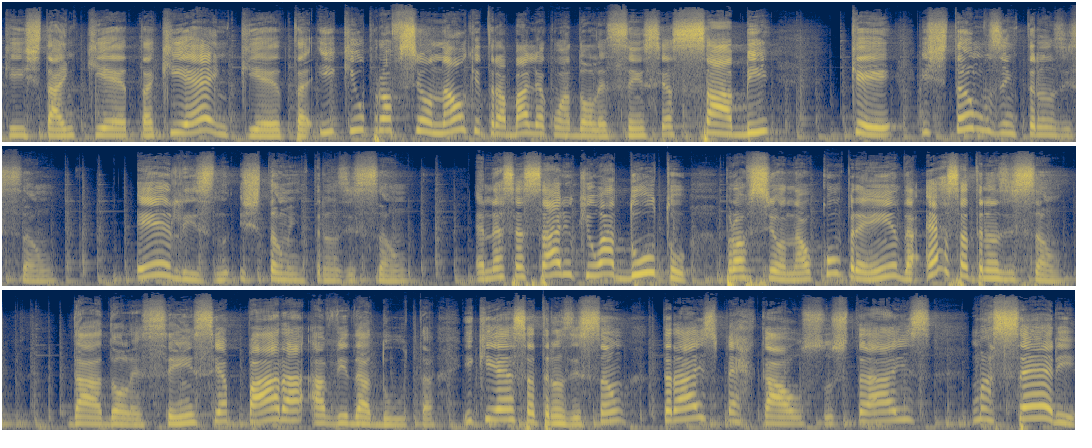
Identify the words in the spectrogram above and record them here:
que está inquieta, que é inquieta e que o profissional que trabalha com adolescência sabe que estamos em transição. Eles estão em transição. É necessário que o adulto profissional compreenda essa transição da adolescência para a vida adulta e que essa transição traz percalços, traz uma série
